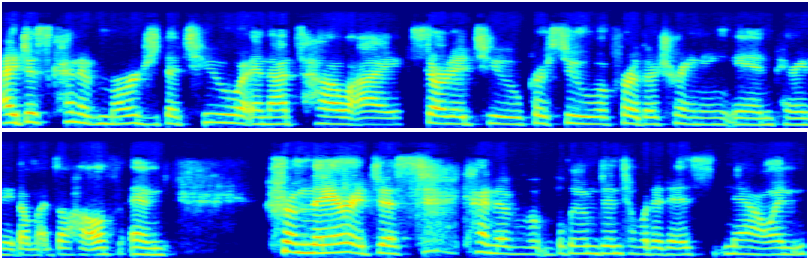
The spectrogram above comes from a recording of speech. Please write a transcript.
I just kind of merged the two. And that's how I started to pursue further training in perinatal mental health. And from there it just kind of bloomed into what it is now. And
